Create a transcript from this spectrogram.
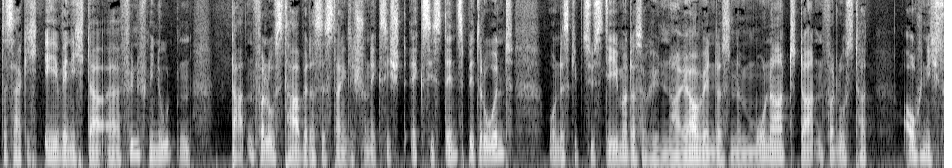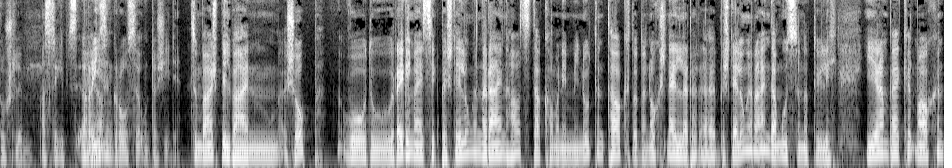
da sage ich, eh, wenn ich da äh, fünf Minuten Datenverlust habe, das ist eigentlich schon exist existenzbedrohend. Und es gibt Systeme, da sage ich, naja, wenn das einen Monat Datenverlust hat, auch nicht so schlimm. Also da gibt es ja. riesengroße Unterschiede. Zum Beispiel bei einem Shop, wo du regelmäßig Bestellungen rein hast, da kommen im Minutentakt oder noch schneller äh, Bestellungen rein, da musst du natürlich eher ein Backup machen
